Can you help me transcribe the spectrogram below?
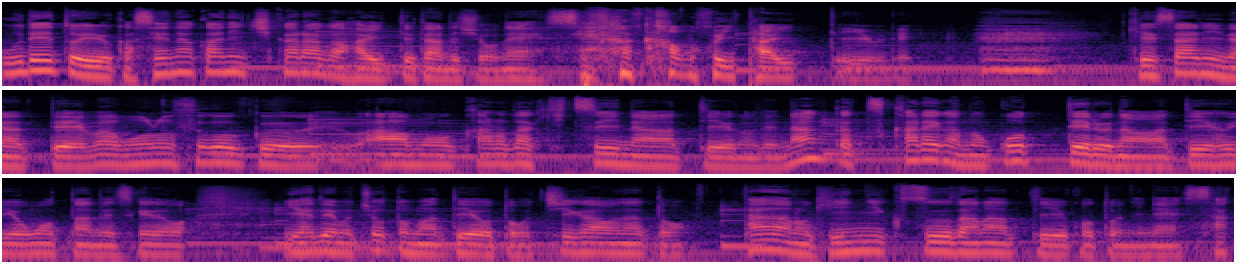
う腕というか背中に力が入ってたんでしょうね。背中も痛いっていうね今朝になって、まあ、ものすごくああもう体きついなっていうのでなんか疲れが残ってるなっていうふうに思ったんですけどいやでもちょっと待てよと違うなと。ただの筋肉痛だなっていうことにねさっ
